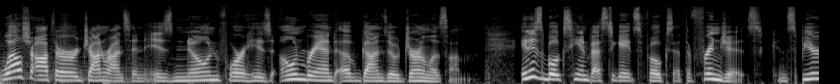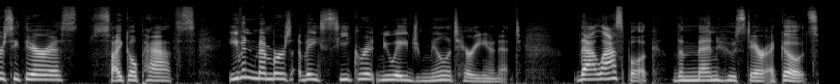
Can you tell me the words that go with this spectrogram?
Welsh author Jon Ronson is known for his own brand of gonzo journalism. In his books, he investigates folks at the fringes conspiracy theorists, psychopaths, even members of a secret New Age military unit. That last book, The Men Who Stare at Goats,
